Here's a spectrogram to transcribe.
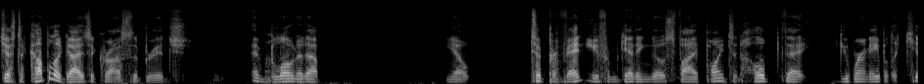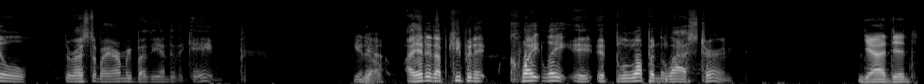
just a couple of guys across the bridge and Mm. blown it up, you know, to prevent you from getting those five points and hope that you weren't able to kill the rest of my army by the end of the game. You know, Yeah. I ended up keeping it quite late. It, it blew up in the last turn. yeah, it did.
